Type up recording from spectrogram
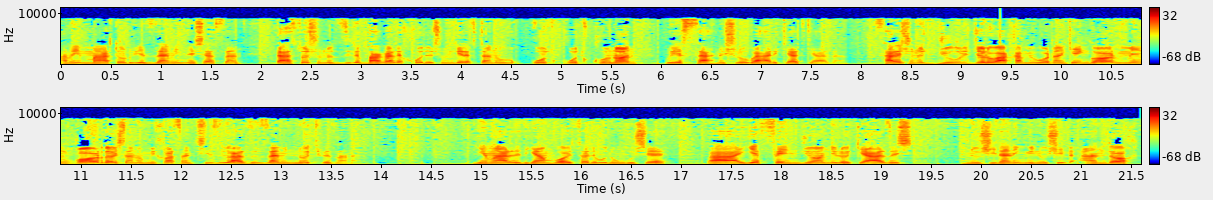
همه مردها روی زمین نشستن. دستاشون رو زیر بغل خودشون گرفتن و قد قد کنان روی صحنه شروع به حرکت کردن. سرشون رو جوری جلو عقب میبردن که انگار منقار داشتن و می‌خواستن چیزی رو از روی زمین نک بزنن. یه مرد دیگه هم وایساده بود اون گوشه و یه فنجانی رو که ازش نوشیدنی می نوشید انداخت.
